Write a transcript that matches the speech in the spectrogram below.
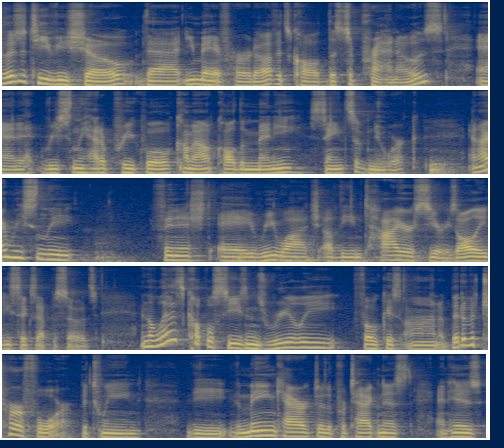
So there's a TV show that you may have heard of. It's called The Sopranos, and it recently had a prequel come out called The Many Saints of Newark. And I recently finished a rewatch of the entire series, all 86 episodes. And the last couple seasons really focus on a bit of a turf war between the, the main character, the protagonist, and his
